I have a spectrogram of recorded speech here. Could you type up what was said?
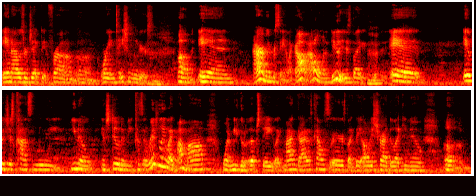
and I was rejected from um, orientation leaders. Um, and I remember saying like, I don't, I don't want to do this. Like, and it was just constantly, you know, instilled in me. Because originally, like, my mom wanted me to go to upstate. Like, my guidance counselors, like, they always tried to, like, you know, um,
